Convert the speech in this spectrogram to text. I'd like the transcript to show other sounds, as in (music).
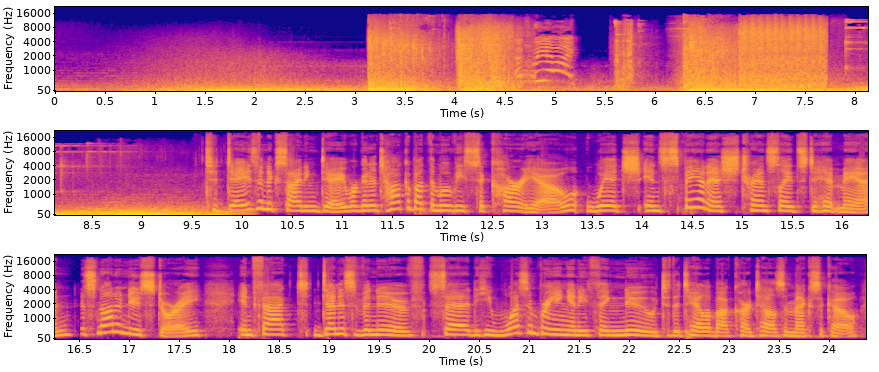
Today's an exciting day. We're going to talk about the movie Sicario, which in Spanish translates to Hitman. It's not a news story. In fact, Denis Villeneuve said he wasn't bringing anything new to the tale about cartels in Mexico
